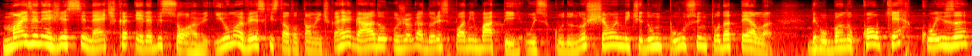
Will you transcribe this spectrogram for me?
mais energia cinética ele absorve, e uma vez que está totalmente carregado, os jogadores podem bater o escudo no chão emitindo um pulso em toda a tela, derrubando qualquer coisa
